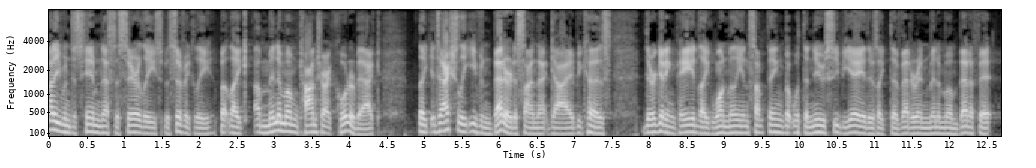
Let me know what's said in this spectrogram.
not even just him necessarily specifically, but like a minimum contract quarterback like it's actually even better to sign that guy because they're getting paid like one million something, but with the new CBA, there's like the veteran minimum benefit,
